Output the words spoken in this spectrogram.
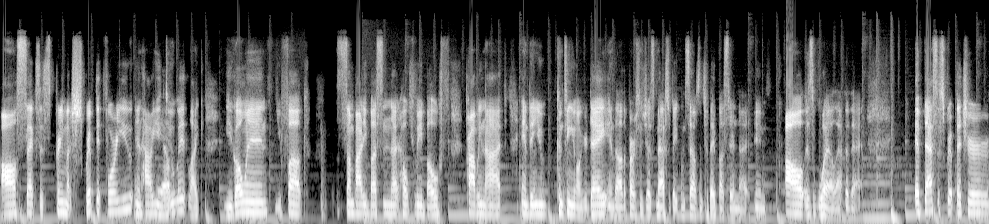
all sex is pretty much scripted for you and how you Yep. do it. Like you go in you fuck somebody busting nut hopefully both probably not and then you continue on your day and the other person just masturbate themselves until they bust their nut and all is well after that if that's the script that you're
